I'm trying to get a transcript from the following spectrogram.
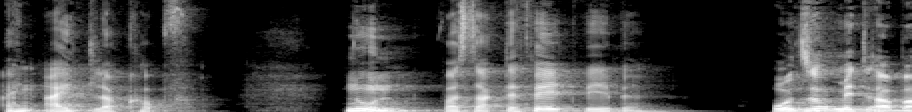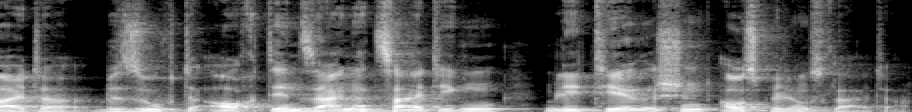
Ein eitler Kopf. Nun, was sagt der Feldwebel? Unser Mitarbeiter besuchte auch den seinerzeitigen militärischen Ausbildungsleiter.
